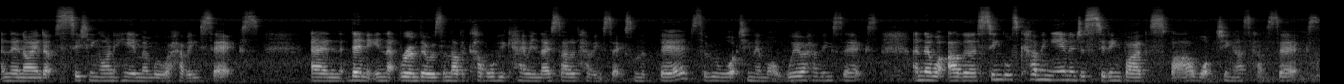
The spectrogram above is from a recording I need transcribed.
And then I ended up sitting on him and we were having sex. And then in that room there was another couple who came in they started having sex on the bed so we were watching them while we were having sex. And there were other singles coming in and just sitting by the spa watching us have sex.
